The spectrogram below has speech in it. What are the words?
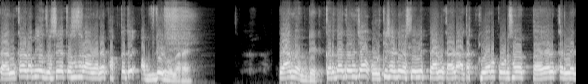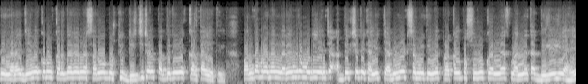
पॅन कार्ड आपलं जसं आहे तसंच राहणार आहे फक्त ते अपडेट होणार आहे. PAN update. करदात्यांच्या ओळखीसाठी असलेले पॅन कार्ड आता क्यू आर कोडसह तयार करण्यात येणार आहे. जेणेकरून करदात्यांना सर्व गोष्टी डिजिटल पद्धतीने करता येतील. पंतप्रधान नरेंद्र मोदी यांच्या अध्यक्षतेखाली कॅबिनेट समितीने प्रकल्प सुरू करण्यास मान्यता दिलेली आहे.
